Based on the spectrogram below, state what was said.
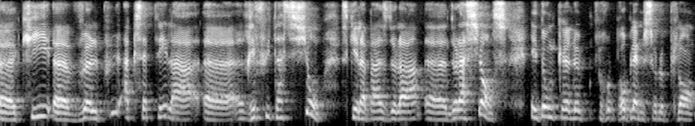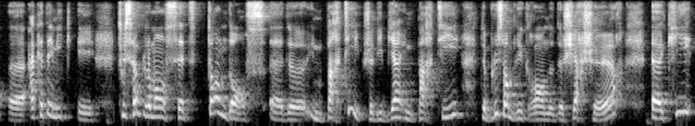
euh, qui euh, veulent plus accepter la euh, réfutation, ce qui est la base de la, euh, de la science. Et donc le problème sur le plan académique est tout simplement cette tendance d'une partie, je dis bien une partie de plus en plus grande de chercheurs qui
